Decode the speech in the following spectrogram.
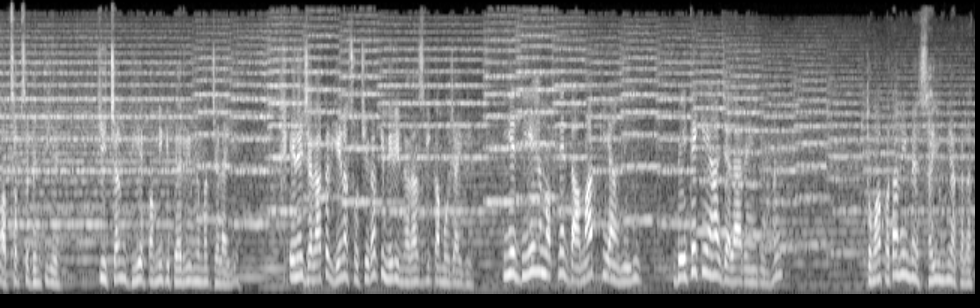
आप सबसे विनती है। कि चंद दिए पम्मी की पैरवी में मत जलाइए। इन्हें जलाकर ये ना सोचिएगा कि मेरी नाराज़गी कम हो जाएगी। ये दिए हम अपने दामाद के यहाँ नहीं बेटे के यहाँ जला रहे हैं रोहन। तुम्हें पता नहीं मैं सही हूँ या गलत।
